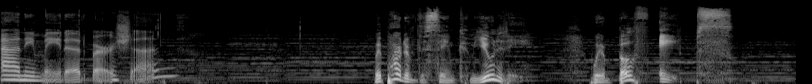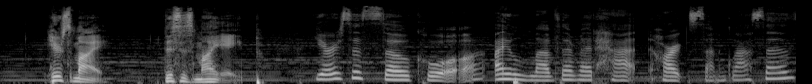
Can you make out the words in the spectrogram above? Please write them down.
Animated version. We're part of the same community. We're both apes. Here's my. This is my ape. Yours is so cool. I love the red hat heart sunglasses.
